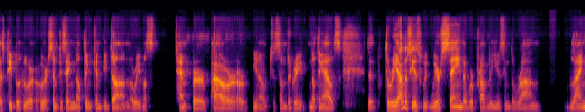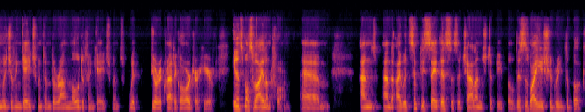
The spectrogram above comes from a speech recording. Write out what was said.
as people who are who are simply saying nothing can be done or we must temper power or you know to some degree nothing else the, the reality is we, we're saying that we're probably using the wrong language of engagement and the wrong mode of engagement with bureaucratic order here in its most violent form. Um, and and I would simply say this as a challenge to people. This is why you should read the book.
